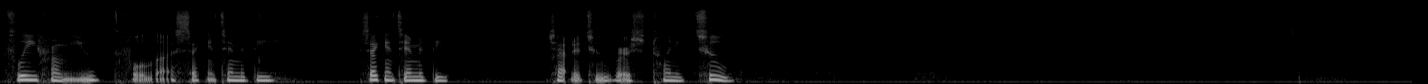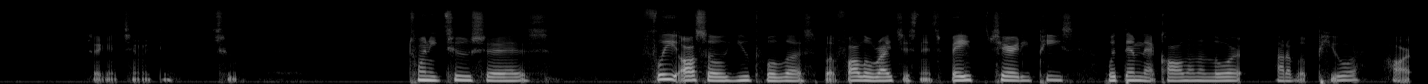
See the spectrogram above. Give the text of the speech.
Flee from youthful uh, Second Timothy, Second Timothy chapter 2, verse 22. Second Timothy 2 22 says, Flee also youthful lust, but follow righteousness, faith, charity, peace with them that call on the Lord out of a pure heart.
